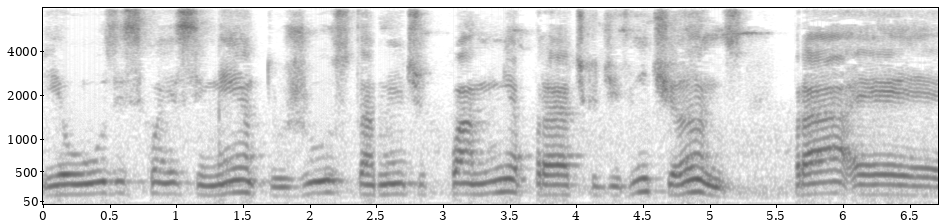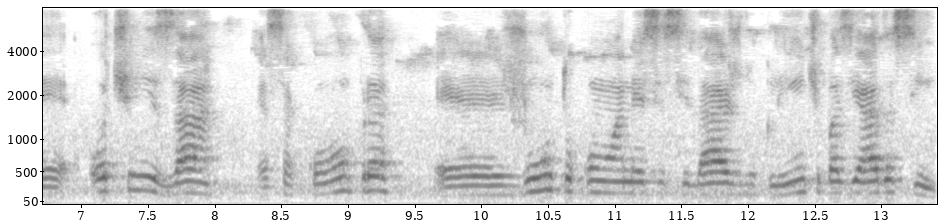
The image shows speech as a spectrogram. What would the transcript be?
e eu uso esse conhecimento justamente com a minha prática de 20 anos para é, otimizar essa compra é, junto com a necessidade do cliente, baseado assim,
